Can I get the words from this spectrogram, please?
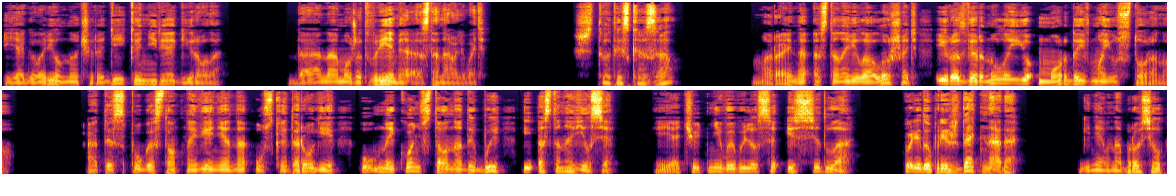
Я говорил, но чародейка не реагировала. Да она может время останавливать. Что ты сказал? Марайна остановила лошадь и развернула ее мордой в мою сторону. От испуга столкновения на узкой дороге умный конь встал на дыбы и остановился. Я чуть не вывалился из седла. Предупреждать надо, гневно бросил,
